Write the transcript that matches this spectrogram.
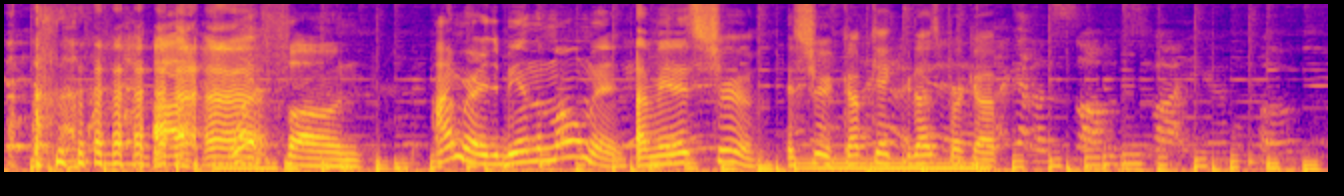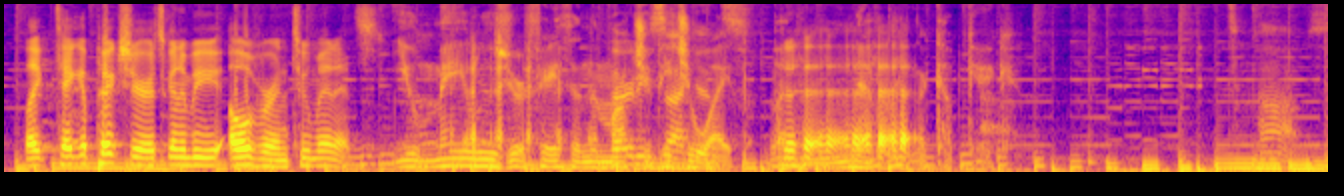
uh, what phone? I'm ready to be in the moment. I mean, it's true. It's true. Cupcake does perk up. Like, take a picture. It's going to be over in two minutes. You may lose your faith in the 30 Machu Picchu seconds. wipe, but never in the cupcake. Tops.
